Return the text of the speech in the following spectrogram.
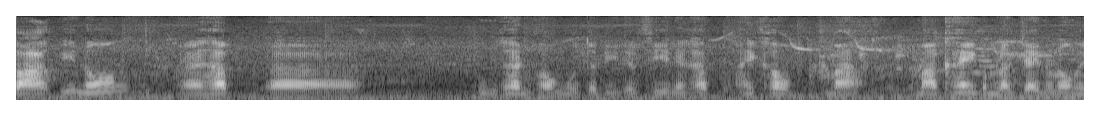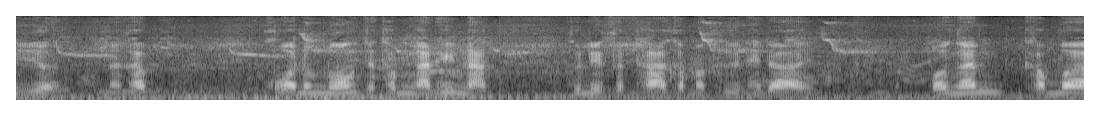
ฝากพี่น้องนะครับทุกท่านของอุตรดิตถ์ซีนะครับ ให้เข้ามามาให้กำลังใจน้องๆเยอะนะครับ เพราะว่าน้องๆจะทำงานให้หนักเพื่อเรียกศรัทธากลับมาคืนให้ได้ เพราะงั้นคำว่า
